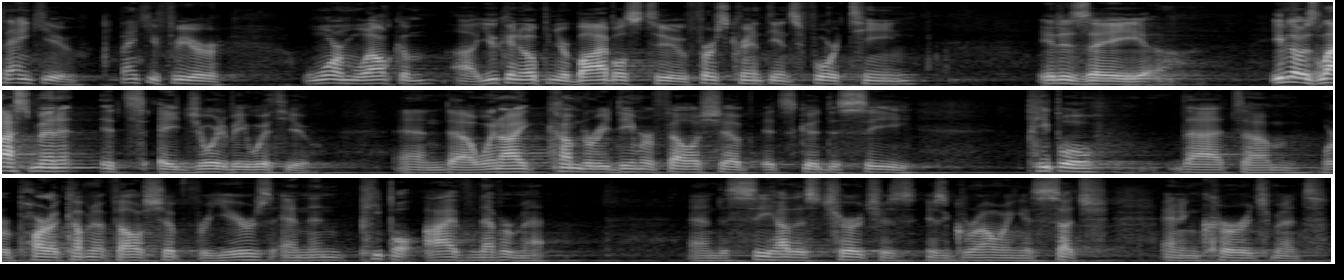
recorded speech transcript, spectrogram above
Thank you. Thank you for your warm welcome. Uh, you can open your Bibles to 1 Corinthians 14. It is a, uh, even though it was last minute, it's a joy to be with you. And uh, when I come to Redeemer Fellowship, it's good to see people that um, were part of Covenant Fellowship for years and then people I've never met. And to see how this church is, is growing is such an encouragement.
